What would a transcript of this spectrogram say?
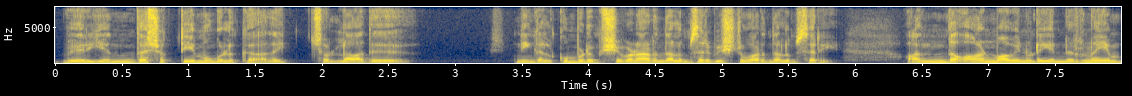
வேறு எந்த சக்தியும் உங்களுக்கு அதை சொல்லாது. நீங்கள் கும்பிடும் சிவனாக இருந்தாலும் சரி விஷ்ணுவாக இருந்தாலும் சரி அந்த ஆன்மாவினுடைய நிர்ணயம்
